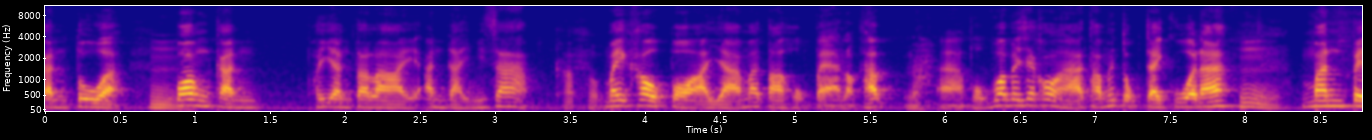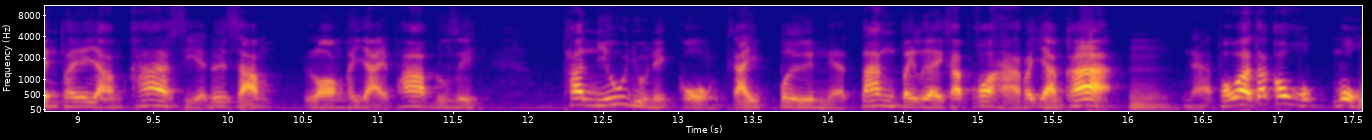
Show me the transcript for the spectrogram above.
กันตัวอืมป้องกันพยันตรายอันใดมิทราบครับผมไม่เข้าปออาญามาตรา 68 หรอกครับนะอ่าผมว่าไม่ใช่ข้อหาทำให้ตกใจกลัวนะอืมมันเป็นพยายามฆ่าเสียด้วยซ้ำลองขยายภาพดูสิ ถ้านิ้วอยู่ในโก่งไกปืนเนี่ยตั้งไปเลยครับข้อหาพยายามฆ่าอืมนะเพราะว่าถ้าเขาโมโห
